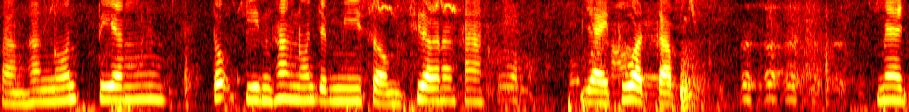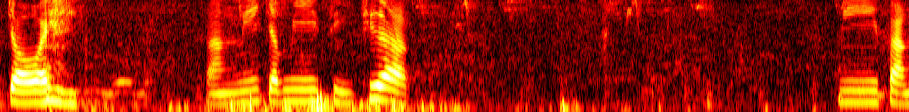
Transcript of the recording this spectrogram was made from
ฝั่งข้างโน้นเตียงโต๊ะกินข้างโน้นจะมีสองเชือกนะคะยายทวดกับแม่จอย ฝั่งนี้จะมีสี่เชือก มีฝั่ง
